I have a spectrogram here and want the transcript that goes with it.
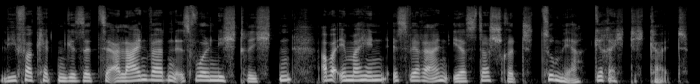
Lieferkettengesetze allein werden es wohl nicht richten, aber immerhin, es wäre ein erster Schritt zu mehr Gerechtigkeit.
